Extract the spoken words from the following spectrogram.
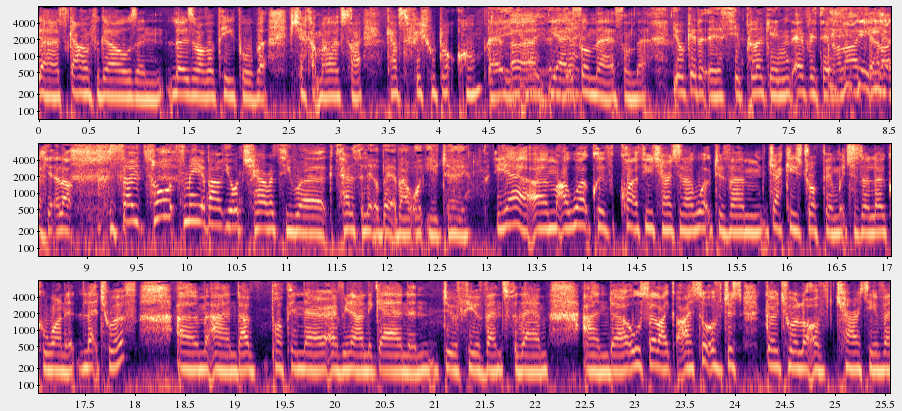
uh, Scouting for Girls and loads of other people. But if you check out my website, gabzofficial.com. There you go, Uh, there you yeah, it's on there. It's on there. You're good at this. You're plugging everything. I like it. I like it a lot. So, talk to me about your charity work. Tell us a little bit about what you do. Yeah, um, I work with quite a few charities. I worked with um, Jackie's Drop In, which is a local one at Letchworth, um, and I pop in there every now and again and do a few events for them. And uh, also, like, I sort of just go to a lot of charity events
